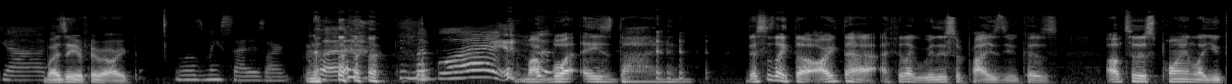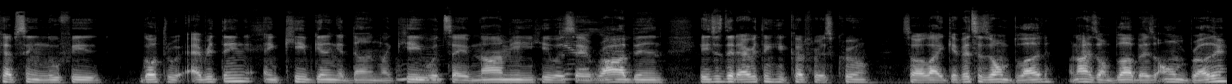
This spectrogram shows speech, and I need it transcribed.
Yeah. Why is it your favorite arc? Will's my saddest arc. But my boy. My boy Ace dying. this is like the arc that I feel like really surprised you because up to this point, like you kept seeing Luffy go through everything and keep getting it done. Like he would save Nami, he would save Mm-hmm. Robin. He just did everything he could for his crew. So like if it's his own blood, or not his own blood, but his own brother,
